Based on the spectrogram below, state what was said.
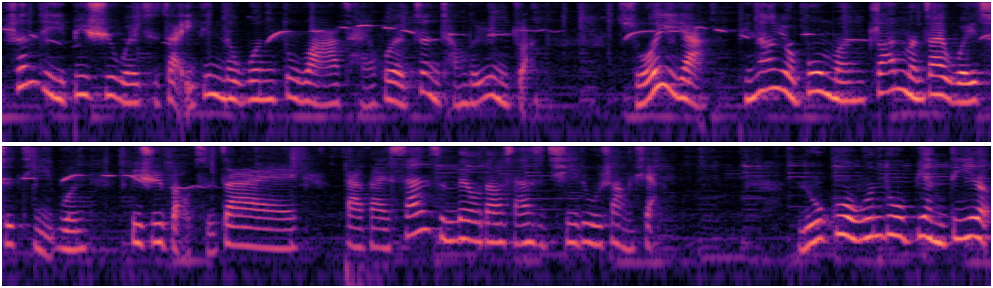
身体必须维持在一定的温度啊，才会正常的运转。所以呀，平常有部门专门在维持体温。必须保持在大概三十六到三十七度上下。如果温度变低了，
